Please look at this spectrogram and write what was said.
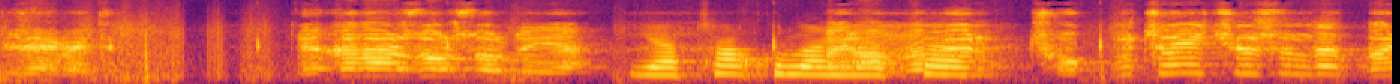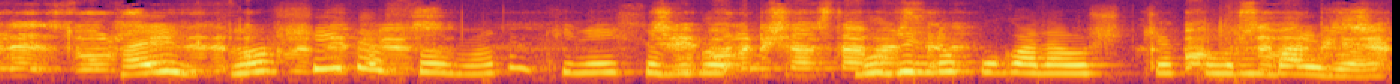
Bilemedim. Ne kadar zor sordun ya. Yatak ulan Hayır yatak. anlamıyorum. Çok mu çay içiyorsun da böyle zor Hayır şeyleri zor akıl şey de sormadım ki neyse Şey, bu bana bir şans daha bugünlük bu kadar hoşça Bak bu kalın sefer bay bay.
